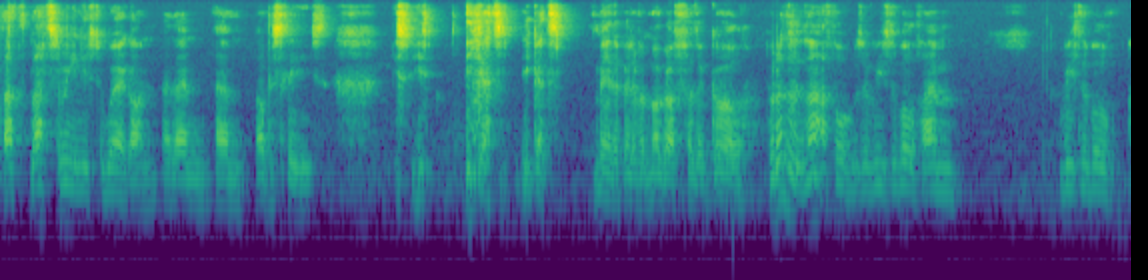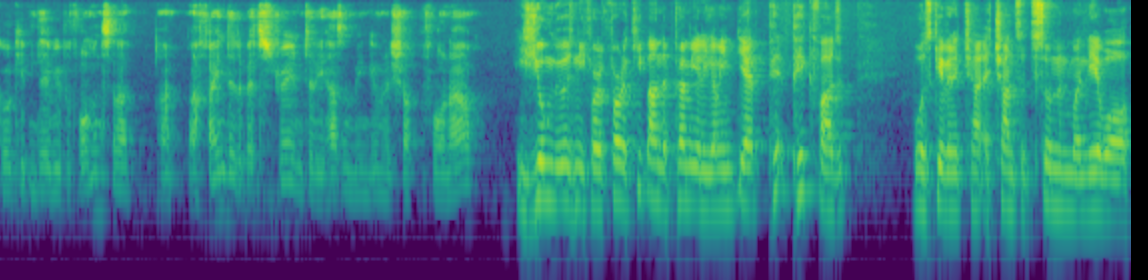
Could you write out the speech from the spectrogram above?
that's that's something he needs to work on. And then um, obviously he's, he's, he's he gets he gets made a bit of a mug off for the goal. But other than that, I thought it was a reasonable um, reasonable goalkeeping debut performance, and I, I, I find it a bit strange that he hasn't been given a shot before now. He's young though, isn't he? For for a keeper in the Premier League, I mean, yeah, P- Pickford was given a, ch- a chance at Sunderland when they were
